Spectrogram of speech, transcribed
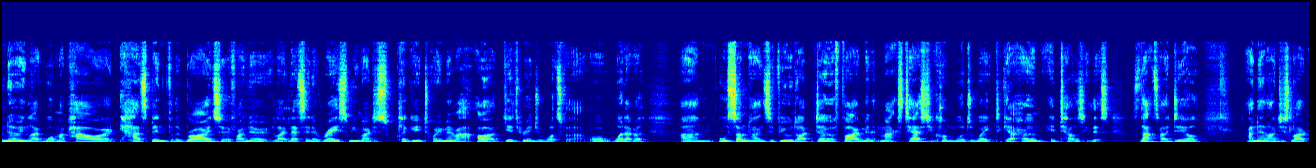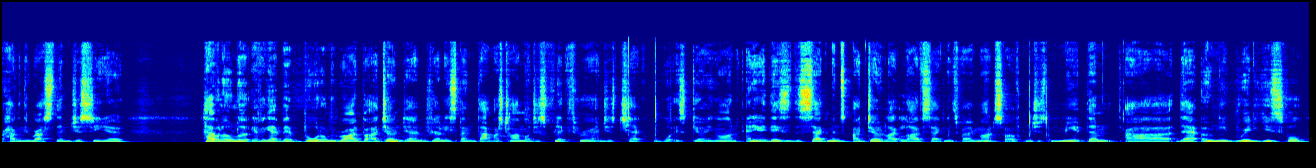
knowing like what my power has been for the ride. So if i know like let's say in a race you might just click it 20 minute oh I did 300 watts for that or whatever. Um, or sometimes if you would like do a five minute max test you can't bother to wait to get home. It tells you this. So that's ideal. And then i just like having the rest of them just you know have a little look if I get a bit bored on the ride, but I don't generally spend that much time. I'll just flick through and just check what is going on. Anyway, these are the segments. I don't like live segments very much, so I often just mute them. Uh, they're only really useful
